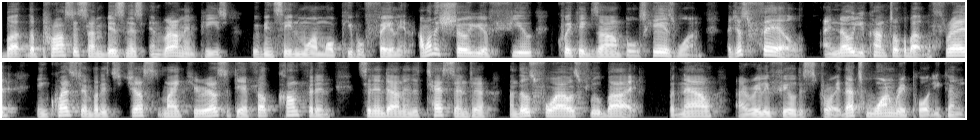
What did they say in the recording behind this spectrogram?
but the process and business environment piece, we've been seeing more and more people failing. I want to show you a few quick examples. Here's one. I just failed. I know you can't talk about the thread in question, but it's just my curiosity. I felt confident sitting down in the test center, and those four hours flew by. But now I really feel destroyed. That's one report. You can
